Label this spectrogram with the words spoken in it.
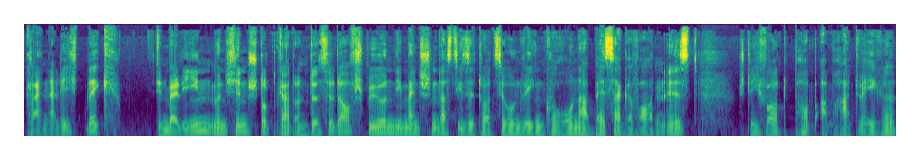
Kleiner Lichtblick. In Berlin, München, Stuttgart und Düsseldorf spüren die Menschen, dass die Situation wegen Corona besser geworden ist. Stichwort Pop-up-Radwege.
